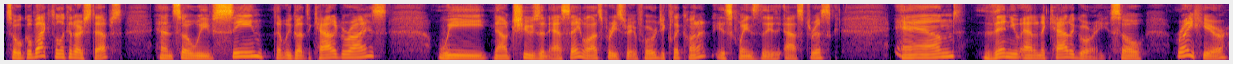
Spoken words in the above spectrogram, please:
So we'll go back to look at our steps. And so we've seen that we've got to categorize. We now choose an essay. Well, that's pretty straightforward. You click on it, it explains the asterisk. And then you add in a category. So right here,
